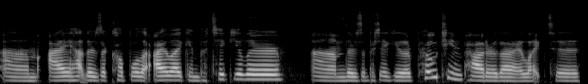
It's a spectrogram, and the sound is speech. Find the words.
Um, I ha- there's a couple that I like in particular. Um, there's a particular protein powder that I like to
